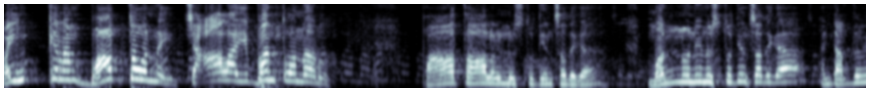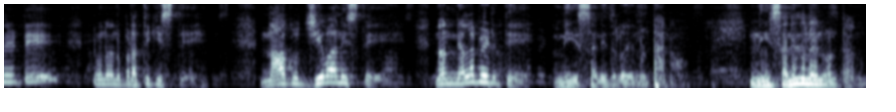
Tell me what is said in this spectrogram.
భయంకరం బాధతో ఉన్నాయి. చాలా ఇబ్బందితో ఉన్నాను. పాతాలు నిన్ను స్థుతించదుగా మన్ను నిన్ను స్థుతించదుగా అంటే అర్థం ఏంటి? నువ్వు నన్ను బ్రతికిస్తే నాకు జీవానిస్తే నన్ను నిలబెడితే నీ సన్నిధిలో నేను ఉంటాను. నీ సన్నిధిలో నేను ఉంటాను.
